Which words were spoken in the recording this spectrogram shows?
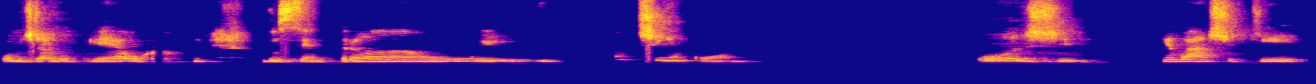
ou de aluguel do Centrão, e não tinha como. Hoje, eu acho que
